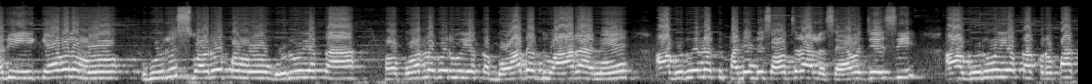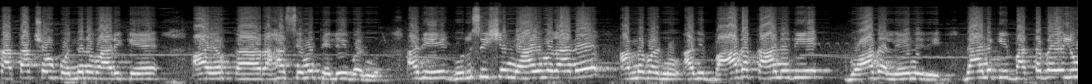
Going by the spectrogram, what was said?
అది కేవలము గురు స్వరూపము గురువు యొక్క పూర్ణ గురువు యొక్క బోధ ద్వారానే ఆ గురువునకు పన్నెండు సంవత్సరాలు సేవ చేసి ఆ గురువు యొక్క కృపా కటాక్షం పొందిన వారికే ఆ యొక్క రహస్యము తెలియబడును. అది గురు శిష్య న్యాయముగానే అందబడును. అది బాధ కానిది బోధ లేనిది. దానికి బట్టబయలు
